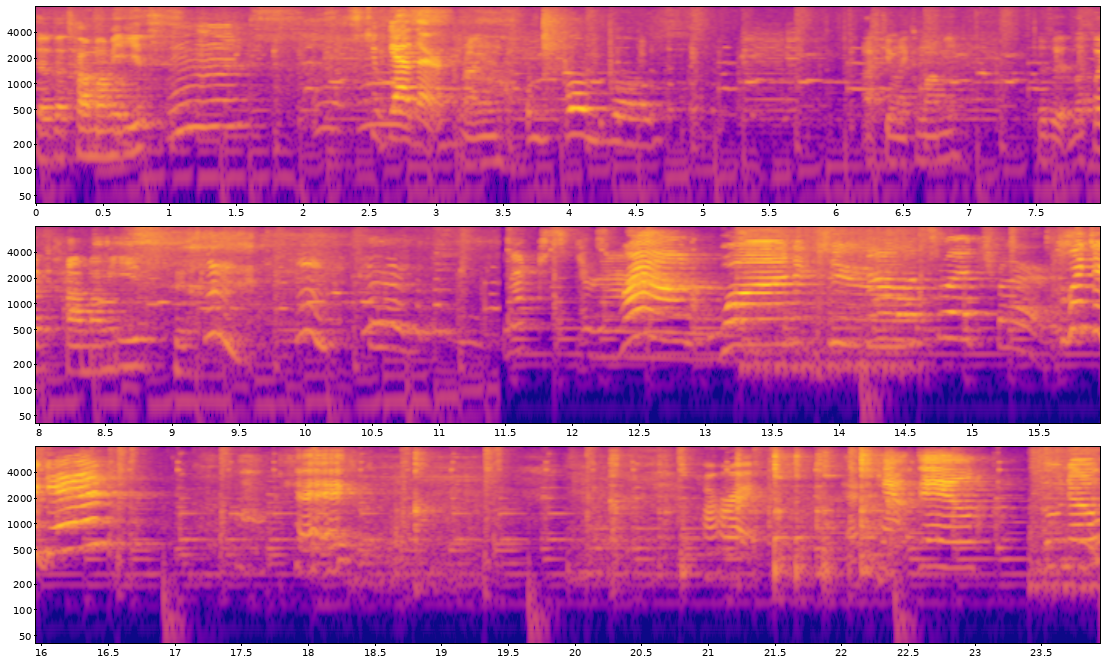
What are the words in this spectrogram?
That- That's how mommy eats? Mm-hmm. Together. Ryan, Bobo. acting like mommy. Does it look like how mommy eats? Next round. Round one, two. Now let's switch first. Switch again? Okay. All right. Let's count down. Uno,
